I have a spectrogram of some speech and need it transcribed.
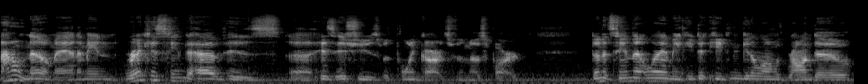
I don't know, man. I mean, Rick has seemed to have his uh, his issues with point guards for the most part. Doesn't it seem that way? I mean, he did, he didn't get along with Rondo.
